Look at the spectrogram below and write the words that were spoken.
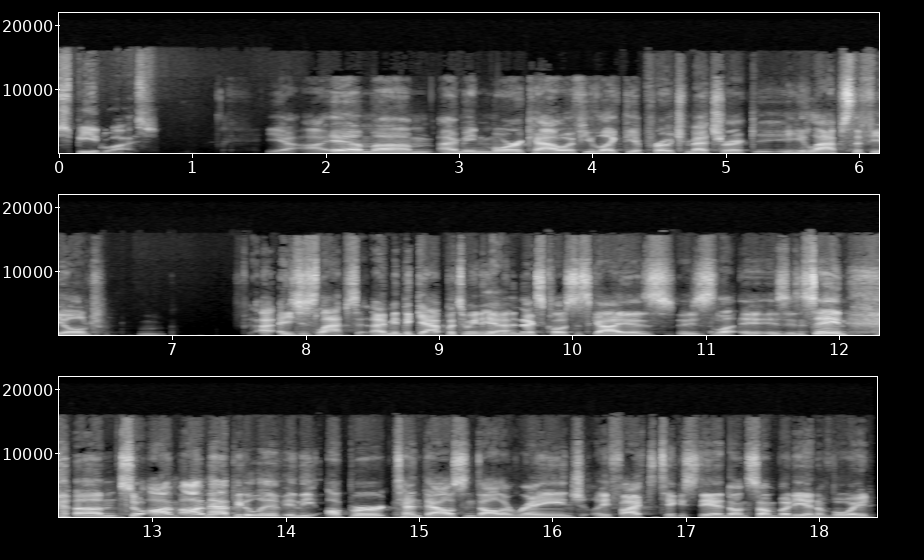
speed wise. Yeah, I am. Um, I mean, Morikawa, if you like the approach metric, he laps the field. He just laps it. I mean, the gap between him yeah. and the next closest guy is is is insane. Um, so I'm I'm happy to live in the upper ten thousand dollar range. If I have to take a stand on somebody and avoid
